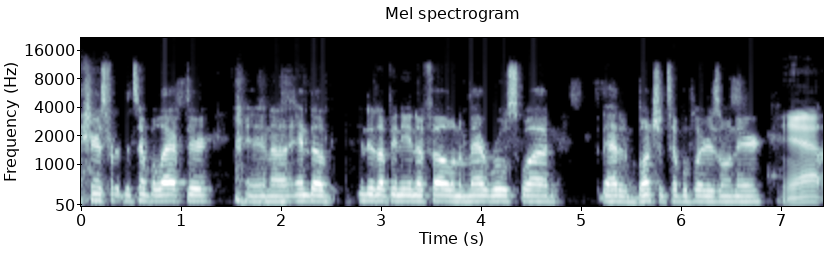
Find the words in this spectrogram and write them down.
transferred to Temple after, and uh, end up ended up in the NFL on the Matt Rhule squad. They had a bunch of Temple players on there. Yeah,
